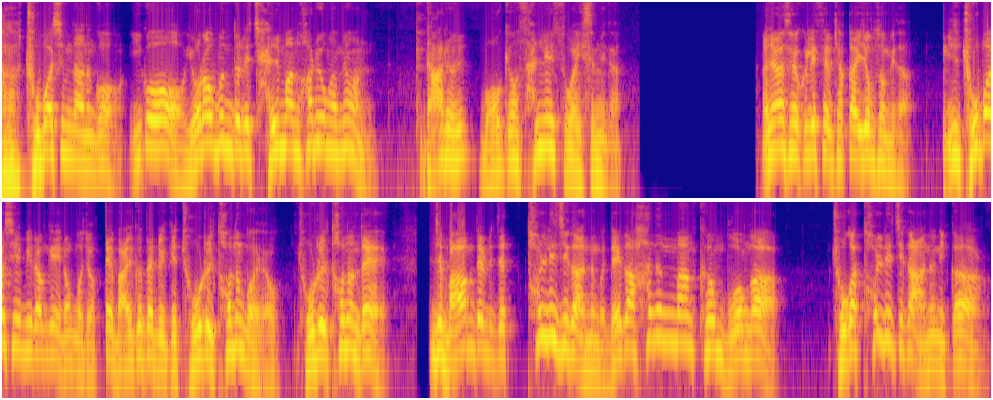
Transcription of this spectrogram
아 조바심 나는 거. 이거 여러분들이 잘만 활용하면 나를 먹여 살릴 수가 있습니다. 안녕하세요. 글리쌤 작가 이종서입니다. 이 조바심이란 게 이런 거죠. 말 그대로 이렇게 조를 터는 거예요. 조를 터는데 이제 마음대로 이제 털리지가 않는 거예요. 내가 하는 만큼 무언가 조가 털리지가 않으니까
